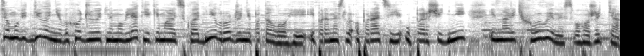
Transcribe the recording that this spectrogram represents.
Цьому відділенні виходжують немовлят, які мають складні вроджені патології і перенесли операції у перші дні і навіть хвилини свого життя.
